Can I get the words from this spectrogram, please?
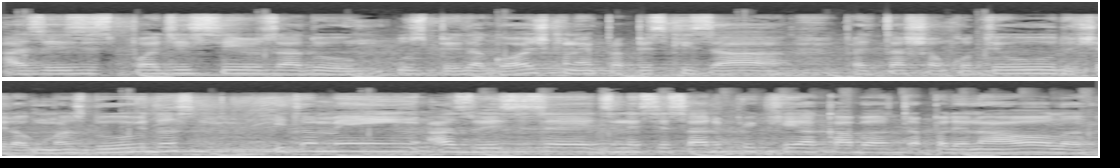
às vezes pode ser usado uso pedagógico, né, para pesquisar, para tentar achar um conteúdo, tirar algumas dúvidas, e também às vezes é desnecessário porque acaba atrapalhando a aula,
